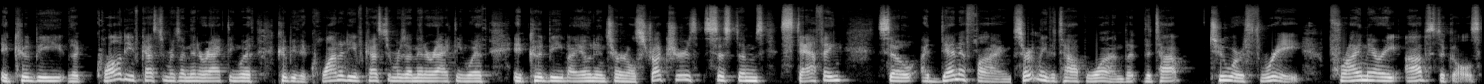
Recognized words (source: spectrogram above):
It could be the quality of customers I'm interacting with, could be the quantity of customers I'm interacting with, it could be my own internal structures, systems, staffing. So identifying certainly the top one, but the top two or three primary obstacles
